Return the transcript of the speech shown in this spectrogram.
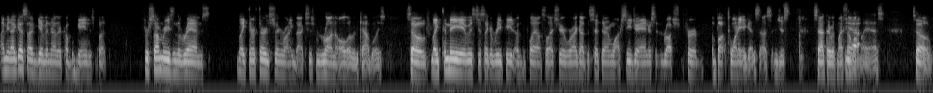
I mean, I guess I'd give another couple games, but for some reason, the Rams, like their third string running backs, just run all over the Cowboys. So, like to me, it was just like a repeat of the playoffs last year, where I got to sit there and watch C.J. Anderson rush for a buck twenty against us, and just sat there with my thumb Yeah. up my ass. So,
